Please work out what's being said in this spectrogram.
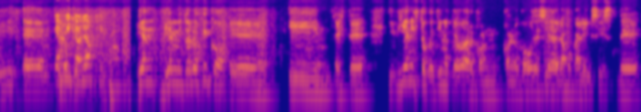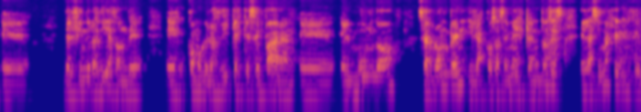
Y, eh, bien mitológico. bien, bien mitológico. Eh, y, este, y bien esto que tiene que ver con, lo que vos decías del apocalipsis, de, eh, del fin de los días, donde es como que los diques que separan el mundo se rompen y las cosas se mezclan. Entonces, en las imágenes que,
